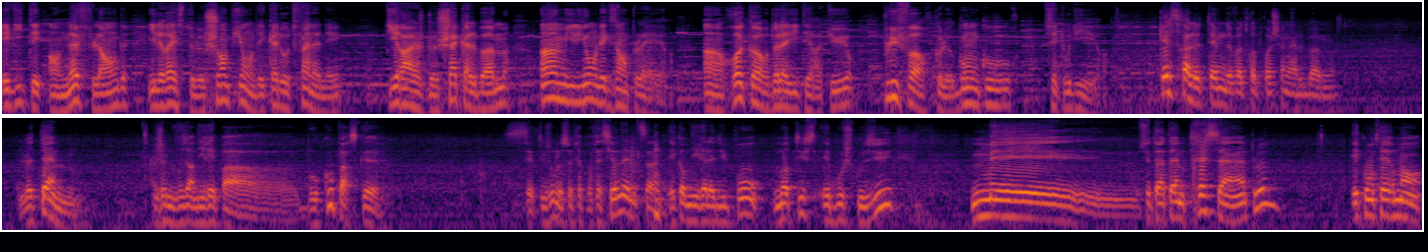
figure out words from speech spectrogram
Édité en neuf langues, il reste le champion des cadeaux de fin d'année. Tirage de chaque album, un million d'exemplaires. Un record de la littérature, plus fort que le Goncourt, c'est tout dire. Quel sera le thème de votre prochain album? Le thème, je ne vous en dirai pas beaucoup parce que c'est toujours le secret professionnel, ça. Et comme dirait les Dupont, motus et bouche cousue. Mais c'est un thème très simple. Et contrairement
